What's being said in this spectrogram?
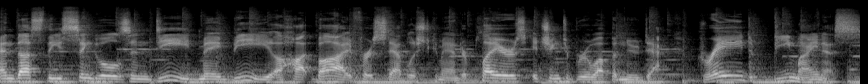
and thus these singles indeed may be a hot buy for established Commander players itching to brew up a new deck. Grade B minus.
